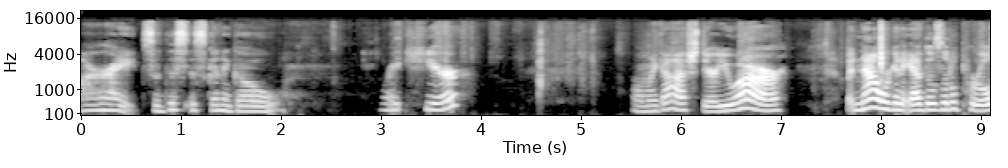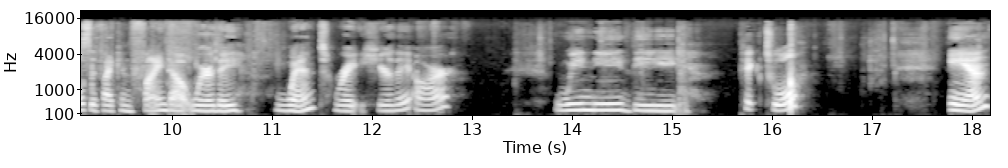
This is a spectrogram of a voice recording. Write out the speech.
All right, so this is going to go right here. Oh my gosh, there you are. But now we're going to add those little pearls if I can find out where they went. Right here they are. We need the pick tool. And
